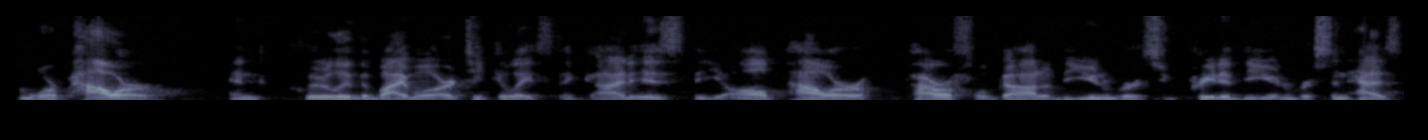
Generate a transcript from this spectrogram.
more power and clearly the Bible articulates that God is the all power, powerful God of the universe who created the universe and has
